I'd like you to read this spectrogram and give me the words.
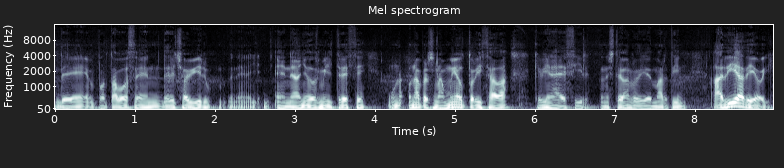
de portavoz en Derecho a Vivir eh, en el año 2013, una, una persona muy autorizada que viene a decir, don Esteban Rodríguez Martín, a día de hoy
